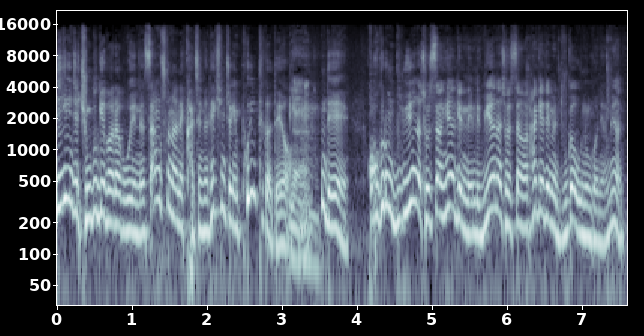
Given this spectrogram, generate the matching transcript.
이게 이제 중국이 바라보고 있는 쌍순환의 가장 큰 핵심적인 포인트가 돼요. 네. 근데 어 그럼 위안화 절상해야겠네. 근데 위안화 절상을 하게 되면 누가 우는 거냐면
